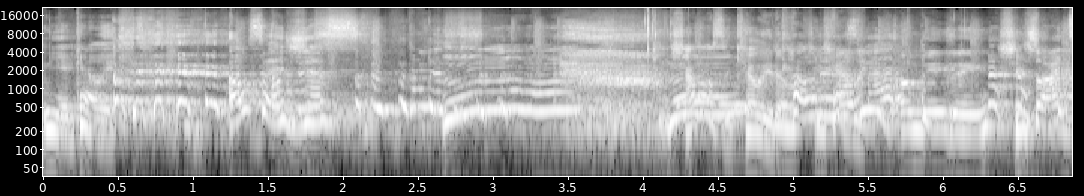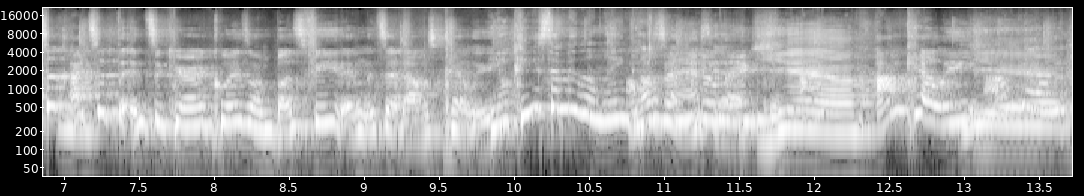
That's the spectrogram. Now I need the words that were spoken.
yeah, Kelly. Osa is just. mm, Shout out to Kelly though. Coded She- Kelly is amazing. so I took I took the insecure quiz on BuzzFeed and it said I was Kelly. Yo, can you send me the link? I'm I was gonna gonna send you the link. Yeah. I'm Kelly. Yeah, I'm Kelly.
